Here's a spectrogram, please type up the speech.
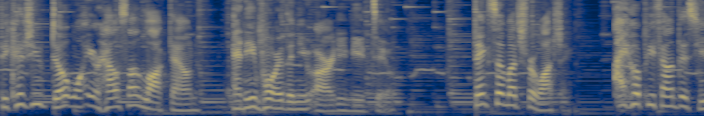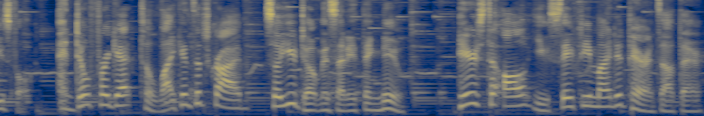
because you don't want your house on lockdown any more than you already need to. Thanks so much for watching. I hope you found this useful, and don't forget to like and subscribe so you don't miss anything new. Here's to all you safety minded parents out there.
